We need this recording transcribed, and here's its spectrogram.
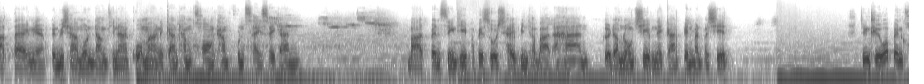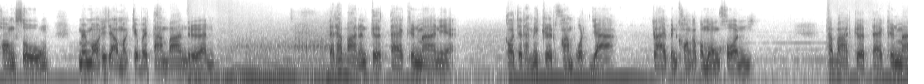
าดแตกเนี่ยเป็นวิชามนต์ดำที่น่ากลัวมากในการทำของทำคุณใส่ใส่กัน บาดเป็นสิ่งที่พระภิกษุใช้บิณฑบาตอาหาร เพื่อดำรงชีพในการเป็นบรรพชิต จึงถือว่าเป็นของสูงไม่เหมาะที่จะเอามาเก็บไว้ตามบ้านเรือน แต่ถ้าบาดนั้นเกิดแตกขึ้นมาเนี่ยก็จะทำให้เกิดความอดอยากกลายเป็นของอัปมงคล ถ้าบาดเกิดแตกขึ้นมา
